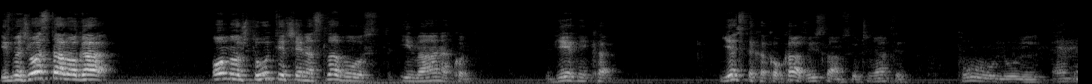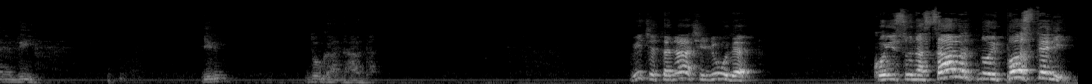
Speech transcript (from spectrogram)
Između ostaloga, ono što utječe na slavost imana kod vjernika, jeste, kako kažu islamski učenjaci, pulul emeli, ili duga nada. Vi ćete naći ljude koji su na samrtnoj postelji.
